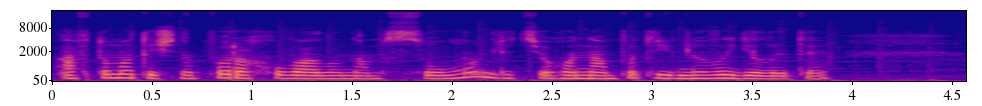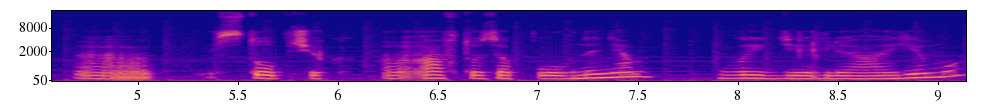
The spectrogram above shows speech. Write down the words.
автоматично порахувало нам суму. Для цього нам потрібно виділити е, стовпчик е, автозаповнення. Виділяємо.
